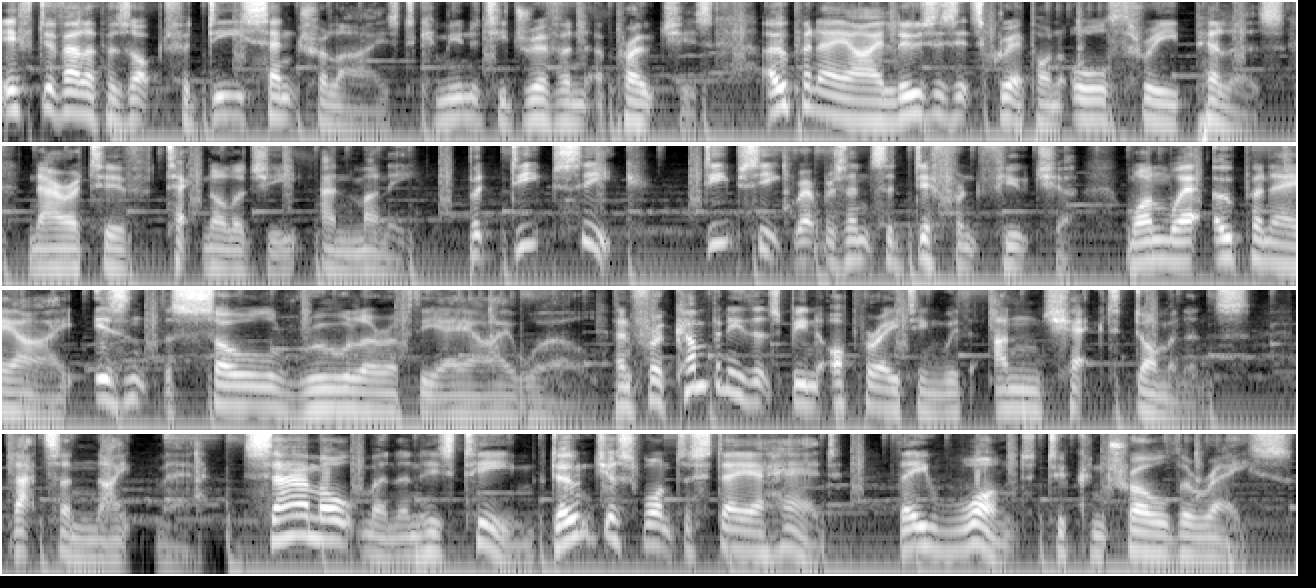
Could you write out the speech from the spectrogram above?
if developers opt for decentralized, community-driven approaches, OpenAI loses its grip on all three pillars, narrative, technology, and money. But DeepSeek, DeepSeek represents a different future, one where OpenAI isn't the sole ruler of the AI world. And for a company that's been operating with unchecked dominance, that's a nightmare. Sam Altman and his team don't just want to stay ahead, they want to control the race.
